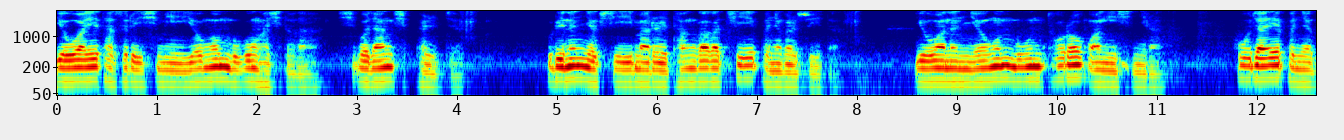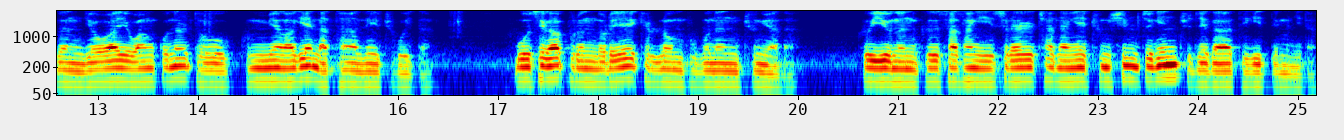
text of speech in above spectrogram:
여호와의 다스리심이 영원 무궁하시도다. 15장 18절. 우리는 역시 이 말을 다음과 같이 번역할 수 있다. 여호와는 영원 무궁토록 왕이시니라. 후자의 번역은 여호와의 왕권을 더욱 분명하게 나타내 주고 있다. 모세가 부른 노래의 결론 부분은 중요하다. 그 이유는 그 사상이 이스라엘 찬양의 중심적인 주제가 되기 때문이다.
